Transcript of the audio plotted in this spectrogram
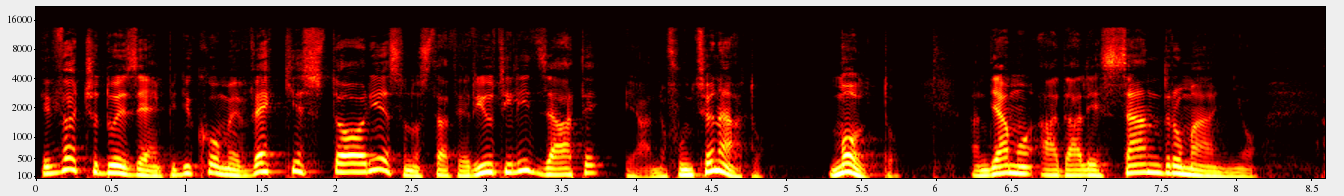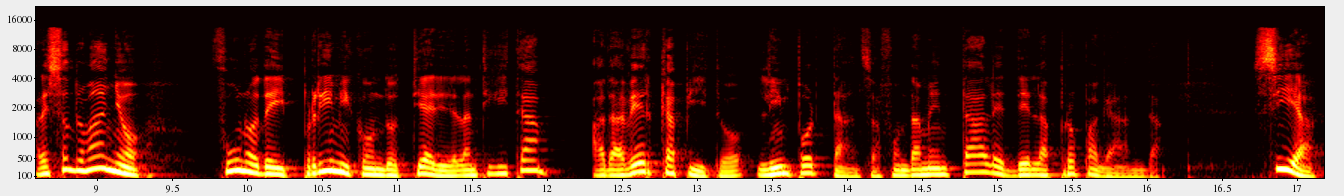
E vi faccio due esempi di come vecchie storie sono state riutilizzate e hanno funzionato. Molto. Andiamo ad Alessandro Magno. Alessandro Magno fu uno dei primi condottieri dell'antichità ad aver capito l'importanza fondamentale della propaganda, sia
